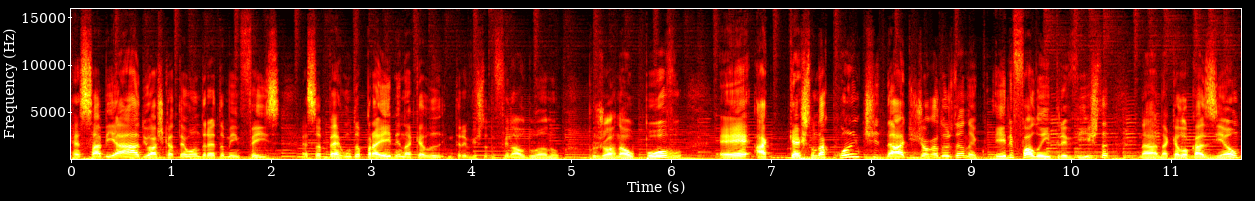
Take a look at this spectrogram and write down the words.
ressabiado, eu acho que até o André também fez essa pergunta para ele naquela entrevista do final do ano para o jornal o Povo, é a questão da quantidade de jogadores do elenco. Ele falou em entrevista, na, naquela ocasião,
